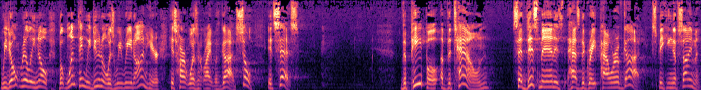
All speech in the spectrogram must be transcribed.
We don't really know. But one thing we do know as we read on here, his heart wasn't right with God. So it says, the people of the town said, This man is, has the great power of God. Speaking of Simon.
